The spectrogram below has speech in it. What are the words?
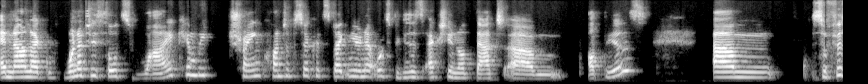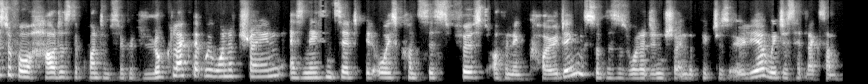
And now like one or two thoughts, why can we train quantum circuits like neural networks? Because it's actually not that um, obvious. Um, so first of all, how does the quantum circuit look like that we want to train? As Nathan said, it always consists first of an encoding. So this is what I didn't show in the pictures earlier. We just had like some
